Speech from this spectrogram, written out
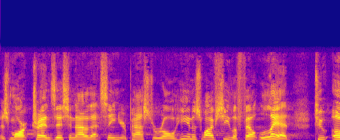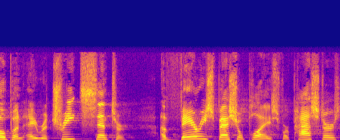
as Mark transitioned out of that senior pastor role, he and his wife Sheila felt led to open a retreat center a very special place for pastors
